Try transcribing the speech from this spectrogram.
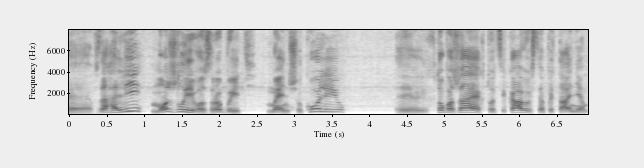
Е, Взагалі можливо зробити меншу колію. Е, Хто бажає, хто цікавився питанням,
